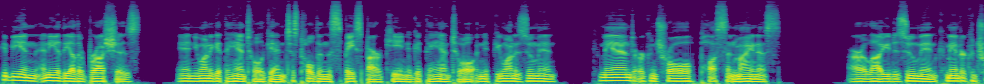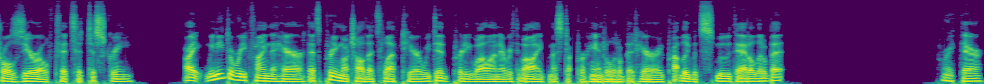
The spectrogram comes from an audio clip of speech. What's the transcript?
could be in any of the other brushes. And you want to get the hand tool again, just hold in the spacebar key and you'll get the hand tool. And if you want to zoom in, Command or Control plus and minus are allow you to zoom in. Command or Control zero fits it to screen. All right, we need to refine the hair. That's pretty much all that's left here. We did pretty well on everything. Well, I messed up her hand a little bit here. I probably would smooth that a little bit. Right there.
